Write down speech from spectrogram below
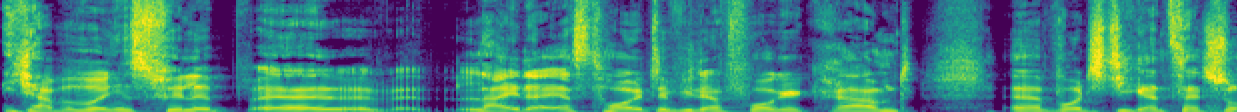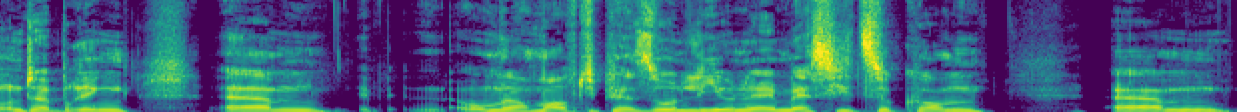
Ich habe übrigens, Philipp, äh, leider erst heute wieder vorgekramt, äh, wollte ich die ganze Zeit schon unterbringen, ähm, um nochmal auf die Person Lionel Messi zu kommen. Ähm,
